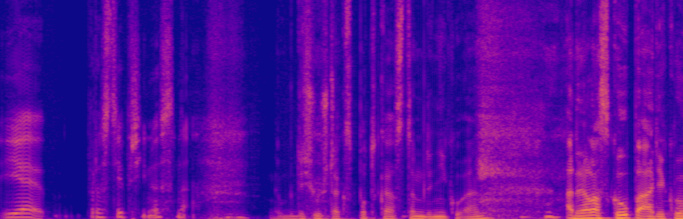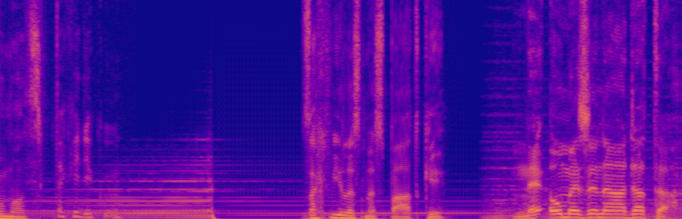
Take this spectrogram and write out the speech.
je prostě přínosná. Když už tak s podcastem Deníku N. Adela Skoupá, děkuji moc. Taky děkuji. Za chvíli jsme zpátky. Neomezená data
